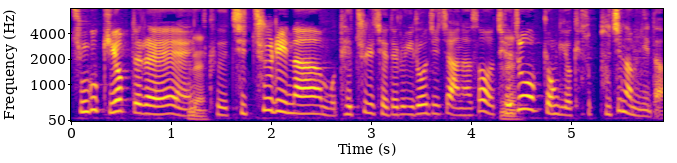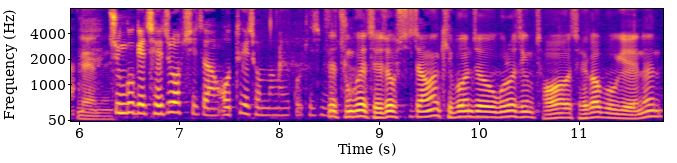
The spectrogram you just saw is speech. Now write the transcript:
중국 기업들의 네. 그 지출이나 뭐 대출이 제대로 이루어지지 않아서 제조업 경기가 계속 부진합니다. 네네. 중국의 제조업 시장 어떻게 전망하고 계십니까? 중국의 제조업 시장은 기본적으로 지금 저 제가 보기에는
